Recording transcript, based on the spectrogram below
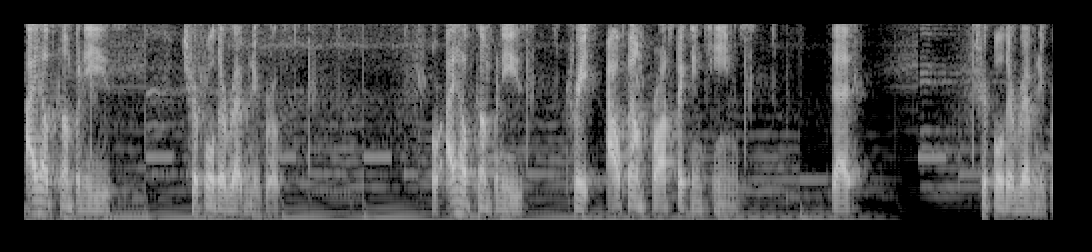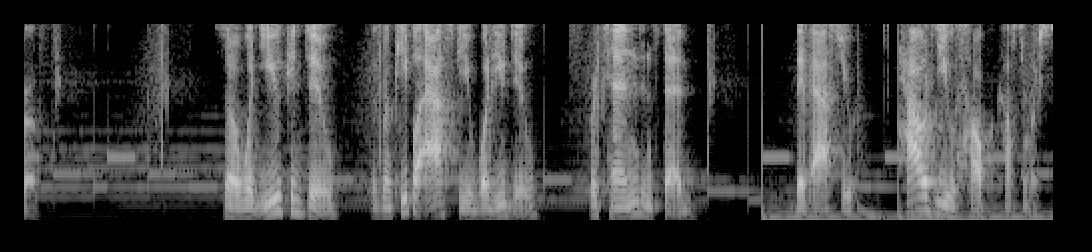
I help companies triple their revenue growth. Or I help companies create outbound prospecting teams that triple their revenue growth. So what you could do is when people ask you, what do you do? Pretend instead they've asked you, how do you help customers?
